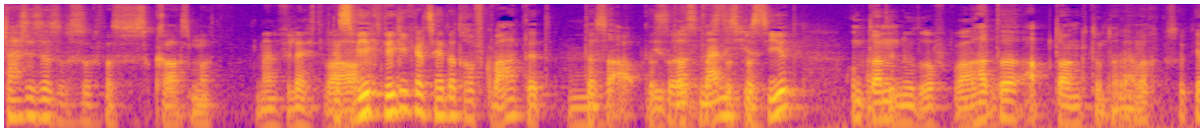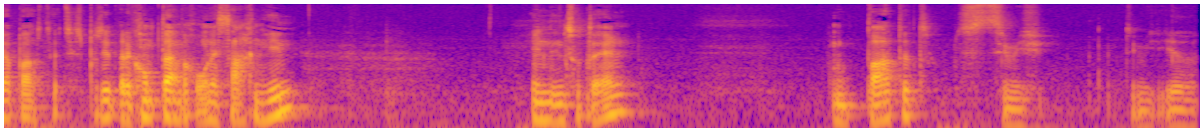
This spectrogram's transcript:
Das ist also, so- was es so krass macht. Ich meine, vielleicht war Das auch- wirkt wirklich, als hätte er darauf gewartet, dass, er, dass, Ja, das dass das ja. passiert. Und Hat dann er hat er abdankt und hat einfach gesagt, ja passt, jetzt ist es passiert. Weil er kommt da einfach ohne Sachen hin, in, ins Hotel und wartet. Das ist ziemlich, ziemlich irre.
